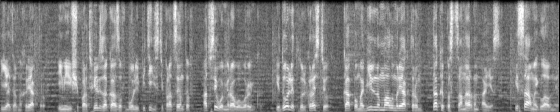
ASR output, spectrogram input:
ядерных реакторов, имеющий портфель заказов более 50% от всего мирового рынка. И доля только растет, как по мобильным малым реакторам, так и по стационарным АЭС. И самое главное,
